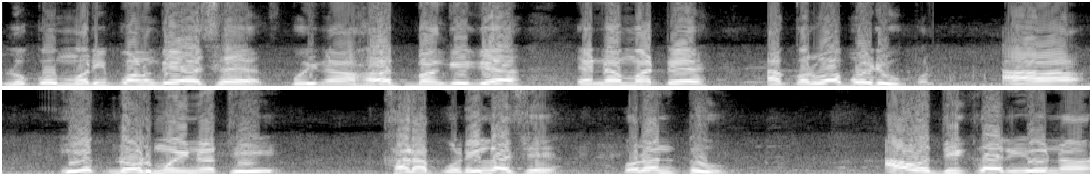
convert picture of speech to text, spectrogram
લોકો મરી પણ ગયા છે, કોઈના હાથ ભાંગી ગયા, એના માટે આ કરવા પડ્યું. પણ આ એક દોઢ મહિનાથી ખાડા પડેલા છે. પરંતુ આ અધિકારીઓના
